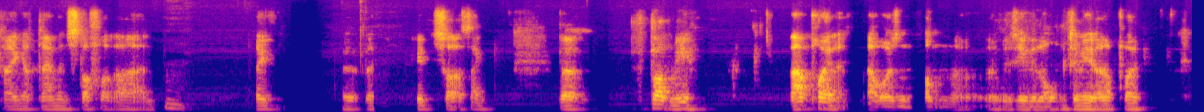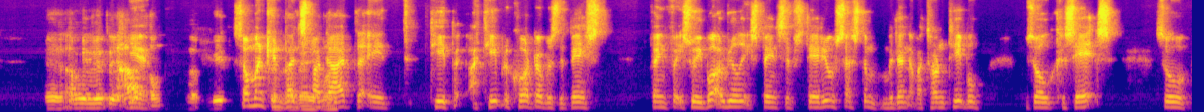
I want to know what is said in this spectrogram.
Tiger Tim and stuff like that, and mm. like the, the sort of thing. But pardon me, at that point that wasn't something that, was even open to me at that point. Yeah, I mean, it, happened. Yeah. Someone convinced my dad that a tape a tape recorder was the best thing for So he bought a really expensive stereo system. We didn't have a turntable. It was all cassettes. So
